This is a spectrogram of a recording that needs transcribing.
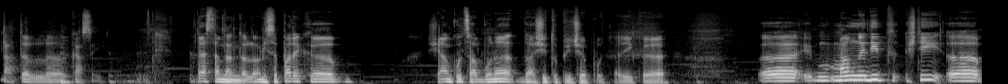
tatăl uh, casei. De asta tatăl mi, lor. mi se pare că și Ancuța bună, dar și tu priceput. Adică Uh, m-am gândit, știi, uh,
